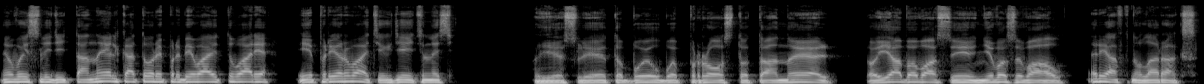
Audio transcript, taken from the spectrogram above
выследить тоннель, который пробивают твари, и прервать их деятельность. «Если это был бы просто тоннель, то я бы вас и не вызывал», — рявкнул Аракс.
